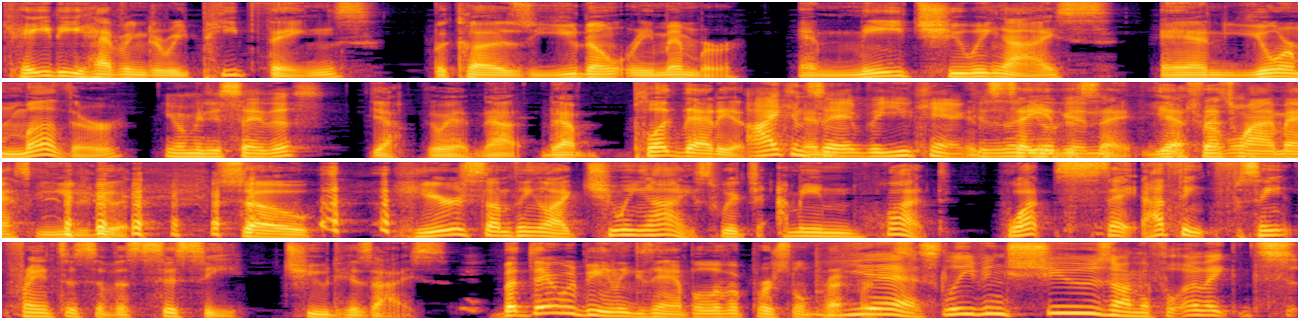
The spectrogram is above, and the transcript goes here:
Katie having to repeat things because you don't remember, and me chewing ice, and your mother. You want me to say this? Yeah, go ahead. Now, now plug that in. I can and- say it, but you can't because say it the same. Yes, that's why I'm asking you to do it. so here's something like chewing ice, which I mean, what? What say? I think Saint Francis of Assisi chewed his ice, but there would be an example of a personal preference. Yes, leaving shoes on the floor. Like, s-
